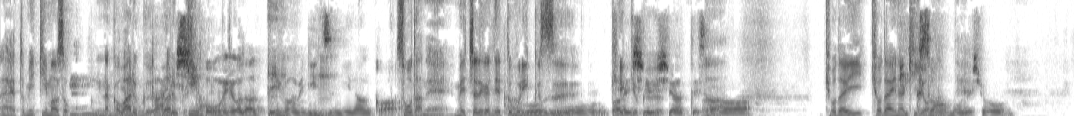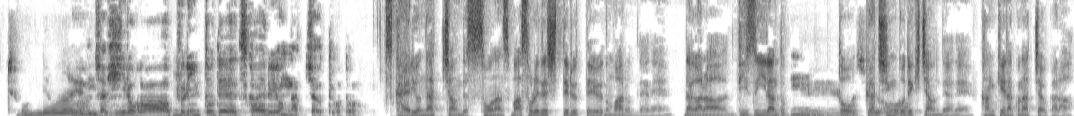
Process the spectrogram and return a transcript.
えっ、と、ミッキーマウスをうんなんか悪く、悪大くした。資本よ。だって今、ディズニーなんか。そうだね。めっちゃでかい。ネットフリックス、も買収しちゃってさ、巨大、巨大な企業なんで。しょ。とんでもないよ、ディズニーじゃあ、ヒロがプリントで使えるようになっちゃうってこと、使えるようになっちゃうんです。そうなんです。まあ、それで知ってるっていうのもあるんだよね。だから、ディズニーランドうんとガチンコできちゃうんだよね。関係なくなっちゃうから。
